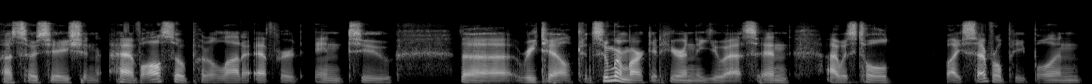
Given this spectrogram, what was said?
Association have also put a lot of effort into the retail consumer market here in the U.S. And I was told by several people, and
